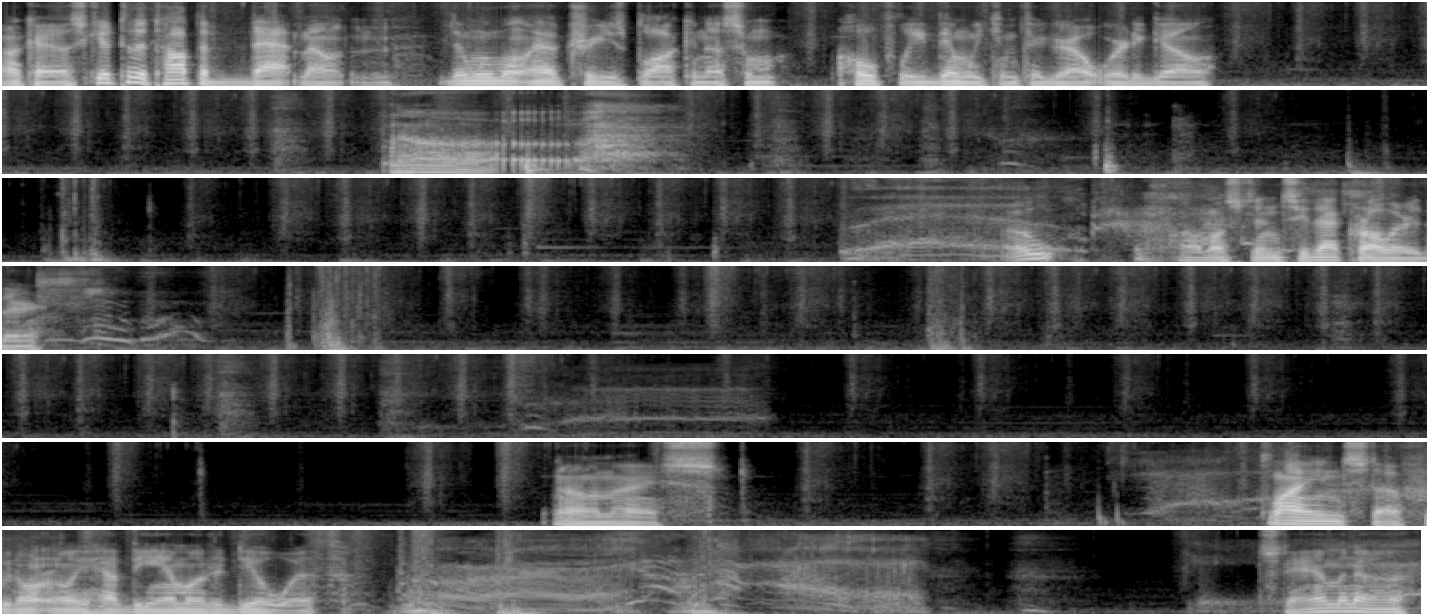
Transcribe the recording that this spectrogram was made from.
Okay, let's get to the top of that mountain. Then we won't have trees blocking us, and hopefully then we can figure out where to go. Uh... Oh, almost didn't see that crawler there. Oh, nice. Flying stuff, we don't really have the ammo to deal with. Stamina.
